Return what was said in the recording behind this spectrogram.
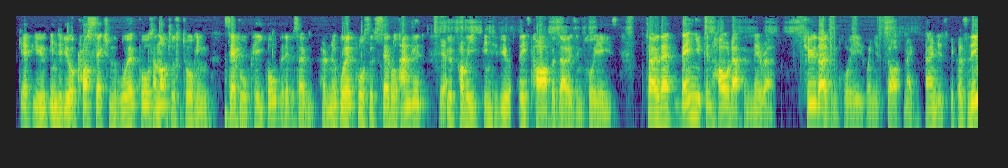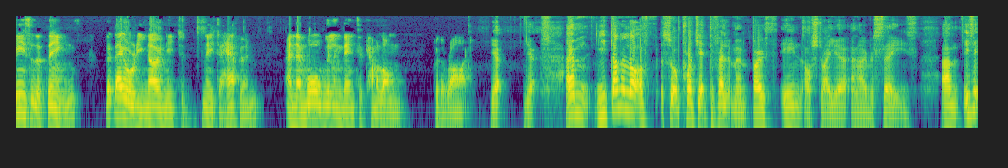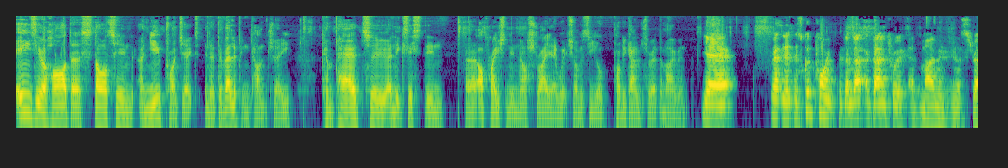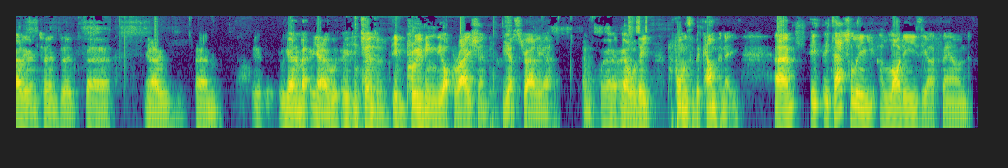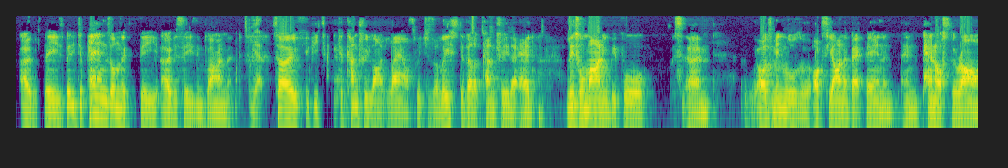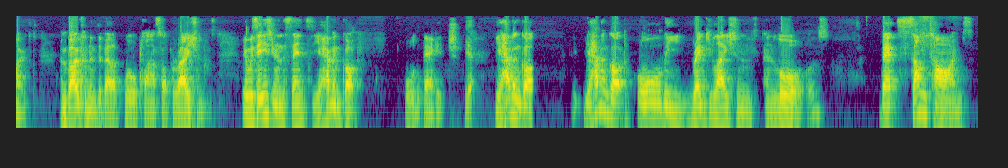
get you interview a cross section of the workforce. I'm not just talking several people, but if it's a, a workforce of several hundred, yeah. you'd probably interview at least half of those employees. So that then you can hold up a mirror to those employees when you start to make the changes, because these are the things that they already know need to need to happen, and they're more willing then to come along for the ride. Yeah, yeah. Um, you've done a lot of sort of project development both in Australia and overseas. Um, is it easier or harder starting a new project in a developing country compared to an existing uh, operation in Australia, which obviously you're probably going through at the moment? Yeah, it's a good point because I'm going through it at the moment in Australia in terms of, uh, you know, um, we're going to, you know, in terms of improving the operation in Australia and uh, or the performance of the company. Um, it, it's actually a lot easier, I found, overseas, but it depends on the, the overseas environment. Yeah. So if you take a country like Laos, which is the least developed country that had little mining before um, OZ Minerals or Oxiana back then and, and PanAust arrived, and both of them developed world class operations. It was easier in the sense that you haven't got all the baggage. Yeah. You haven't got you haven't got all the regulations and laws that sometimes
